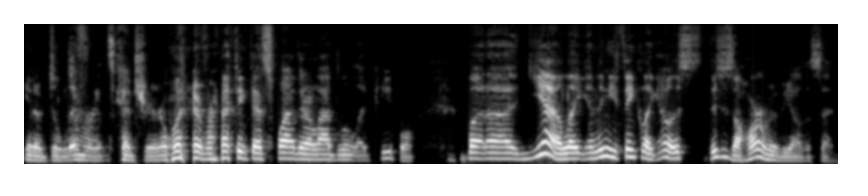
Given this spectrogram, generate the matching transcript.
you know, deliverance country or whatever. And I think that's why they're allowed to look like people. But uh yeah, like, and then you think like, oh, this this is a horror movie all of a sudden.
